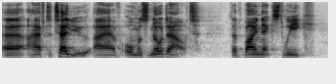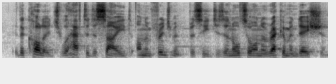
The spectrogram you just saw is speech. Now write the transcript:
uh, I have to tell you, I have almost no doubt that by next week, the college will have to decide on infringement procedures and also on a recommendation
